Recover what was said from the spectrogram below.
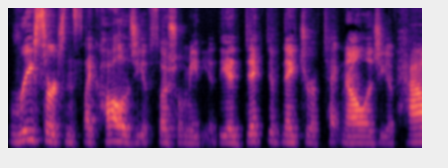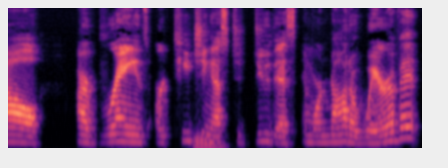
research and psychology of social media, the addictive nature of technology, of how our brains are teaching us to do this and we're not aware of it.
